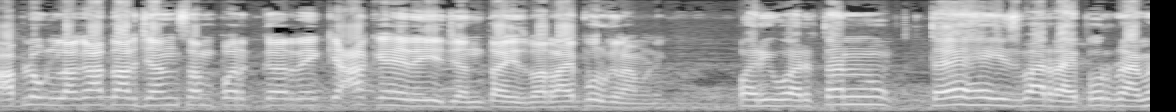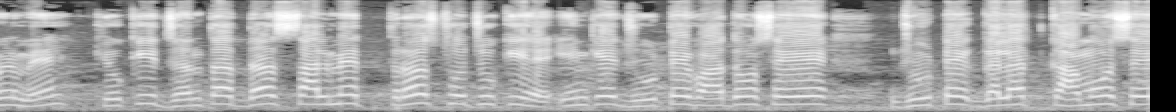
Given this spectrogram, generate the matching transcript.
आप लोग लगातार जनसंपर्क कर रहे हैं क्या कह रही है जनता इस बार रायपुर ग्रामीण की? परिवर्तन तय है इस बार रायपुर ग्रामीण में, क्योंकि जनता 10 साल में त्रस्त हो चुकी है। इनके झूठे वादों से, झूठे गलत कामों से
